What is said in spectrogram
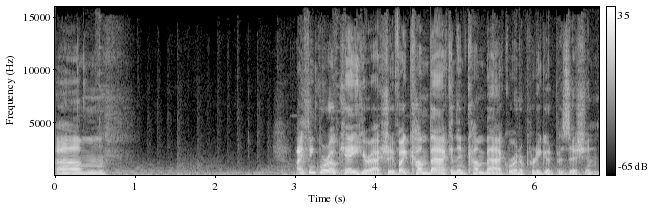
Um I think we're okay here actually. If I come back and then come back, we're in a pretty good position.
